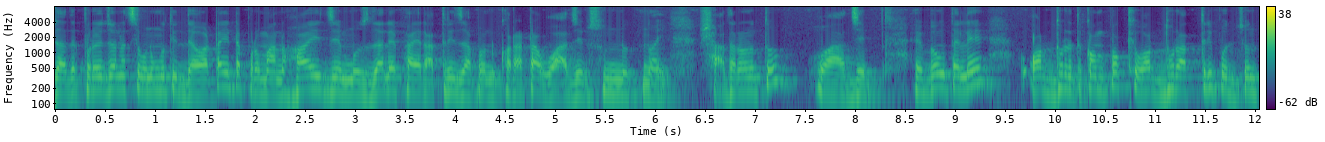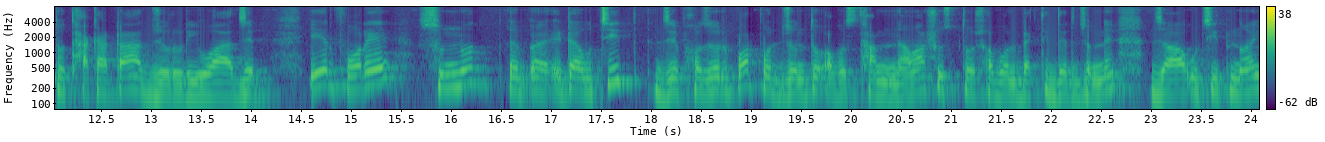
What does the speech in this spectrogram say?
যাদের প্রয়োজন আছে অনুমতি দেওয়াটাই এটা প্রমাণ হয় যে মুজদালেফায় রাত্রি যাপন করাটা ওয়াজেব, সুন্নত নয়। সাধারণত ওয়াজেব। এবং তাহলে অর্ধরাত্রি কমপক্ষে অর্ধরাত্রি পর্যন্ত থাকাটা জরুরি, ওয়াজেব। এরপরে সুন্নত এটা উচিত যে ফজর পর পর্যন্ত অবস্থান নেওয়া সুস্থ, সবল ব্যক্তিদের জন্য। যাওয়া উচিত নয়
